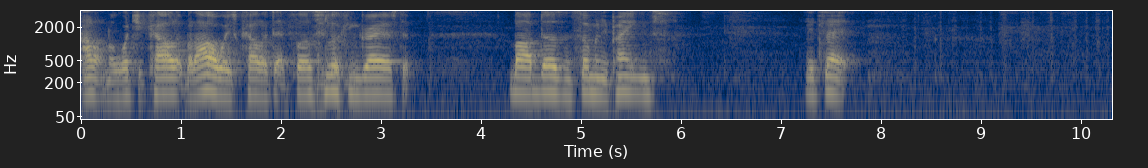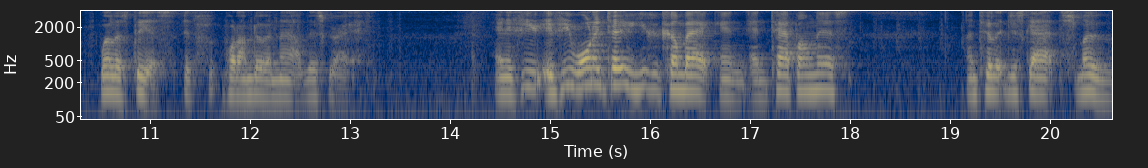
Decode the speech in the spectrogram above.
I don't know what you call it, but I always call it that fuzzy looking grass that Bob does in so many paintings. It's that well, it's this. It's what I'm doing now, this grass. And if you if you wanted to, you could come back and, and tap on this until it just got smooth.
